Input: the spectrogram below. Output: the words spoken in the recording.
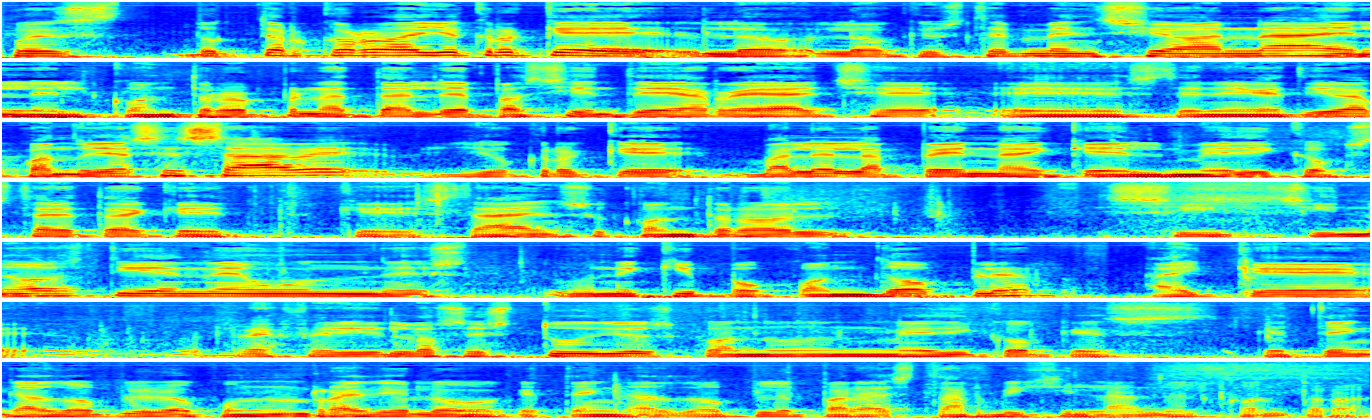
Pues, doctor Córdoba, yo creo que lo, lo, que usted menciona en el control prenatal de paciente RH este, negativa, cuando ya se sabe, yo creo que vale la pena que el médico obstetra que, que está en su control, si, si no tiene un, un equipo con Doppler, hay que referir los estudios con un médico que, es, que tenga Doppler o con un radiólogo que tenga Doppler para estar vigilando el control.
